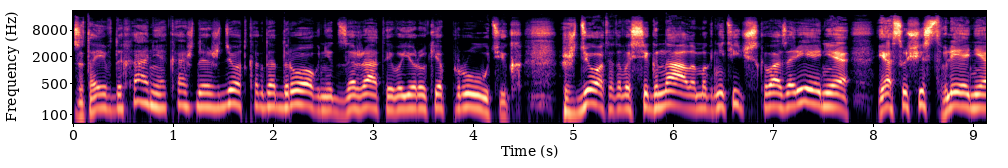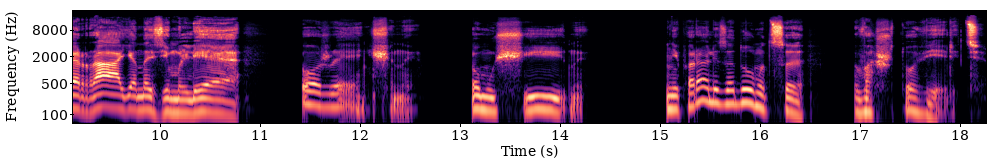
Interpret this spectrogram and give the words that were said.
Затаив дыхание, каждая ждет, когда дрогнет зажатый в ее руке прутик, ждет этого сигнала магнетического озарения и осуществления рая на земле. О, женщины! О, мужчины! Не пора ли задуматься, во что верить?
